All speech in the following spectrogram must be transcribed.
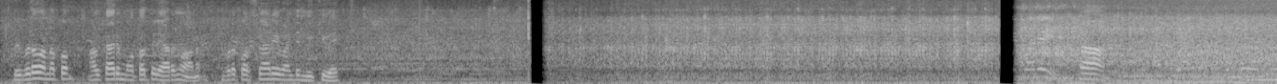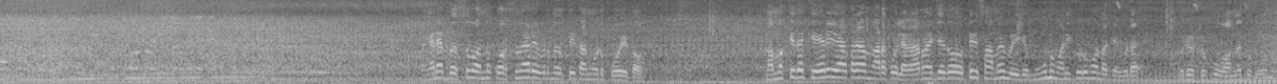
ഇപ്പൊ ഇവിടെ വന്നപ്പം ആൾക്കാർ മൊത്തത്തിൽ ഇറങ്ങുവാണ് ഇവിടെ കുറച്ച് നേരം വണ്ടി നിൽക്കുവേ ആ അങ്ങനെ ബസ് വന്ന് കുറച്ച് നേരം ഇവിടെ നിർത്തിയിട്ട് അങ്ങോട്ട് പോയിട്ടോ. നമുക്കിത് കയറി യാത്ര നടക്കില്ല കാരണം വെച്ചാൽ ഇത് ഒത്തിരി സമയം പിടിക്കും. മൂന്ന് മണിക്കൂർ കൊണ്ടൊക്കെ ഇവിടെ ഒരു ട്രിപ്പ് വന്നിട്ട് പോകുന്നു.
